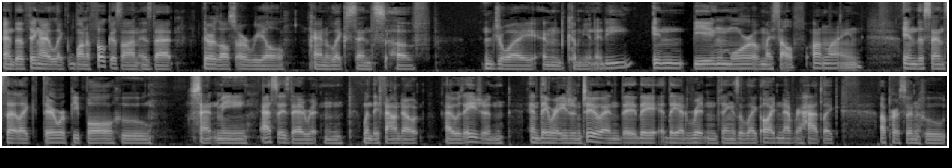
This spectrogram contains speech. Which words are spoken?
and the thing I like want to focus on is that there was also a real kind of like sense of joy and community in being more of myself online in the sense that like there were people who sent me essays they had written when they found out I was Asian and they were Asian too and they they they had written things of like oh I'd never had like a person who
